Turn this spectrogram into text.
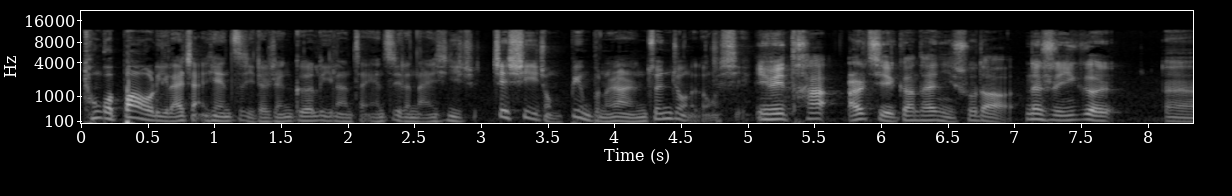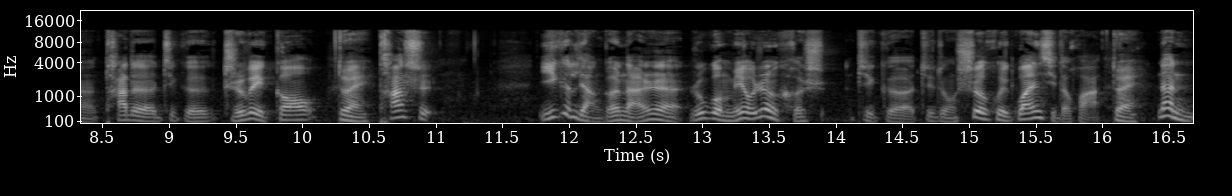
通过暴力来展现自己的人格力量，展现自己的男性气质，这是一种并不能让人尊重的东西。因为他，而且刚才你说到，那是一个，嗯、他的这个职位高，对他是一个两个男人，如果没有任何是这个这种社会关系的话，对那你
